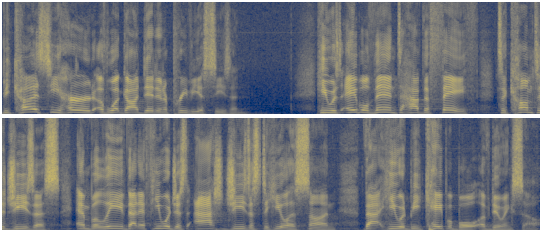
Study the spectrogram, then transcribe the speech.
because he heard of what God did in a previous season, he was able then to have the faith to come to Jesus and believe that if he would just ask Jesus to heal his son, that he would be capable of doing so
